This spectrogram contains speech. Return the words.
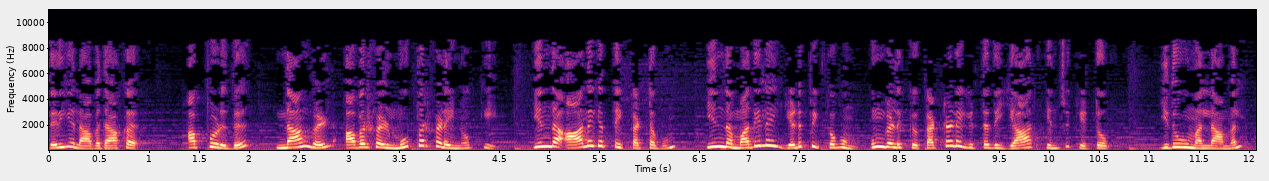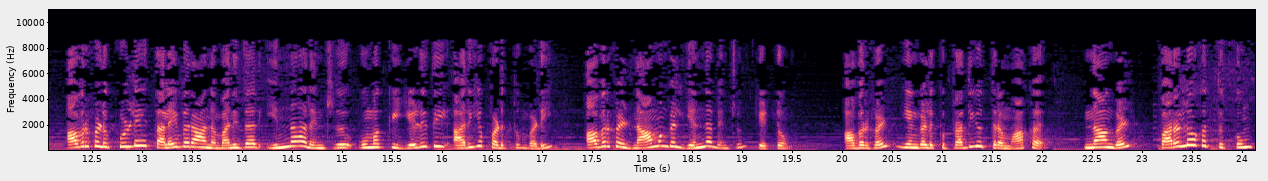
தெரியலாவதாக. அப்பொழுது நாங்கள் அவர்கள் மூப்பர்களை நோக்கி இந்த ஆலயத்தை கட்டவும் இந்த மதிலை எடுப்பிக்கவும் உங்களுக்கு கட்டளையிட்டது யார் என்று கேட்டோம். இதுவும் அல்லாமல் அவர்களுக்குள்ளே தலைவரான மனிதர் இன்னார் என்று உமக்கு எழுதி அறியப்படுத்தும்படி அவர்கள் நாமங்கள் என்னவென்றும் கேட்டோம். அவர்கள் எங்களுக்கு பிரதியுத்தரமாக நாங்கள் பரலோகத்துக்கும்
